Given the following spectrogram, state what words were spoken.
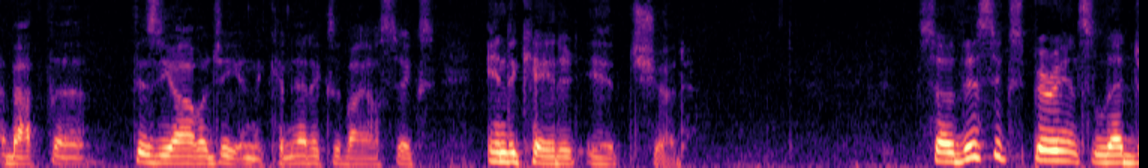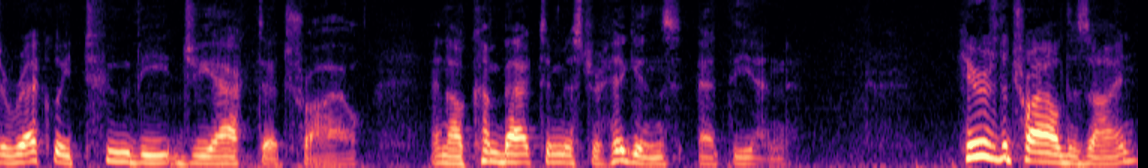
about the physiology and the kinetics of IL 6 indicated it should. So this experience led directly to the GIACTA trial, and I'll come back to Mr. Higgins at the end. Here's the trial design.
